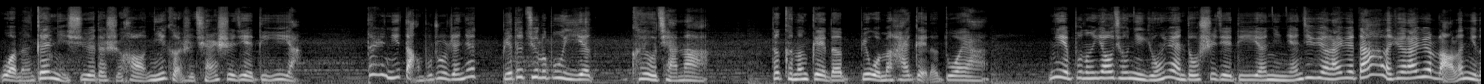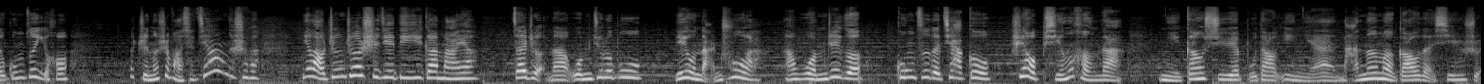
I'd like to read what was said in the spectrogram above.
我们跟你续约的时候，你可是全世界第一呀。但是你挡不住人家别的俱乐部也可有钱呐，他可能给的比我们还给的多呀。你也不能要求你永远都世界第一啊！你年纪越来越大了，越来越老了，你的工资以后，那只能是往下降的，是吧？你老争这世界第一干嘛呀？再者呢，我们俱乐部也有难处啊！啊，我们这个工资的架构是要平衡的。你刚续约不到一年，拿那么高的薪水，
